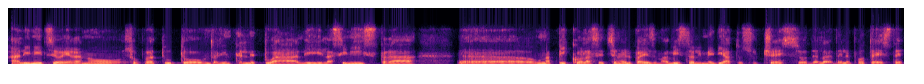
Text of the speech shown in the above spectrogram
All'inizio erano soprattutto gli intellettuali, la sinistra, eh, una piccola sezione del paese, ma visto l'immediato successo della, delle proteste,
